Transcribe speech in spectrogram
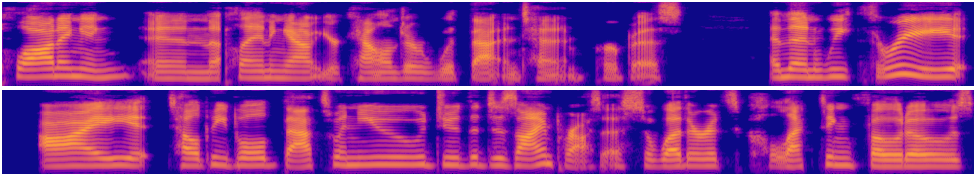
plotting and, and planning out your calendar with that intent and purpose. And then week three, I tell people that's when you do the design process. So whether it's collecting photos,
